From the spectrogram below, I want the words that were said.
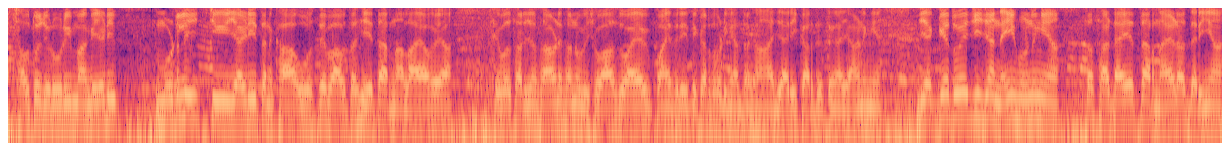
ਸਭ ਤੋਂ ਜ਼ਰੂਰੀ ਮੰਗ ਜਿਹੜੀ ਮੁੱਢਲੀ ਚੀਜ਼ ਆ ਜਿਹੜੀ ਤਨਖਾਹ ਉਸ ਦੇ ਬਾਬਤ ਅਸੀਂ ਇਹ ਧਰਨਾ ਲਾਇਆ ਹੋਇਆ। ਸਿਵਲ ਸਰਜਨ ਸਾਹਿਬ ਨੇ ਸਾਨੂੰ ਵਿਸ਼ਵਾਸ ਦਵਾਇਆ ਵੀ 5 ਤਰੀਕ ਤੱਕ ਤੁਹਾਡੀਆਂ ਤਨਖਾਹਾਂ ਜਾਰੀ ਕਰ ਦਿੱਤੀਆਂ ਜਾਣਗੀਆਂ। ਜੇ ਅੱਗੇ ਤੋਂ ਇਹ ਚੀਜ਼ਾਂ ਨਹੀਂ ਹੋਣਗੀਆਂ ਤਾਂ ਸਾਡਾ ਇਹ ਧਰਨਾ ਜਿਹੜਾ ਦਰੀਆਂ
